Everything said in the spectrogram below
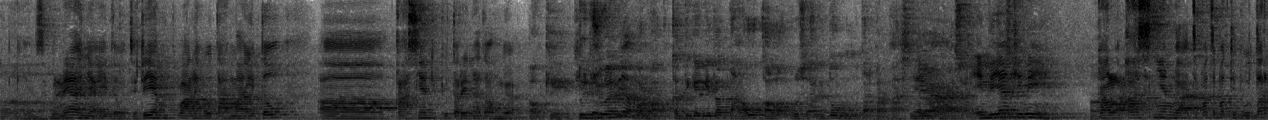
Ah. Sebenarnya hanya itu. Jadi yang paling utama itu uh, kasnya diputerin atau enggak. Oke, Gitu. tujuannya apa Pak? Ketika kita tahu kalau perusahaan itu memutarkan kasnya, Ya, kasnya intinya aktivitas. gini, kalau kasnya nggak cepat-cepat diputar,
